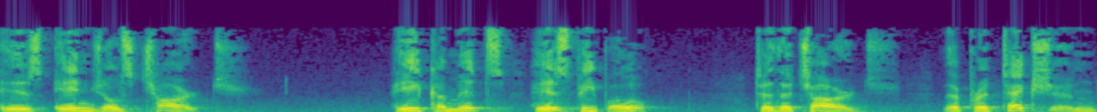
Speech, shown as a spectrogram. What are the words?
His angels charge. He commits His people to the charge, the protection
